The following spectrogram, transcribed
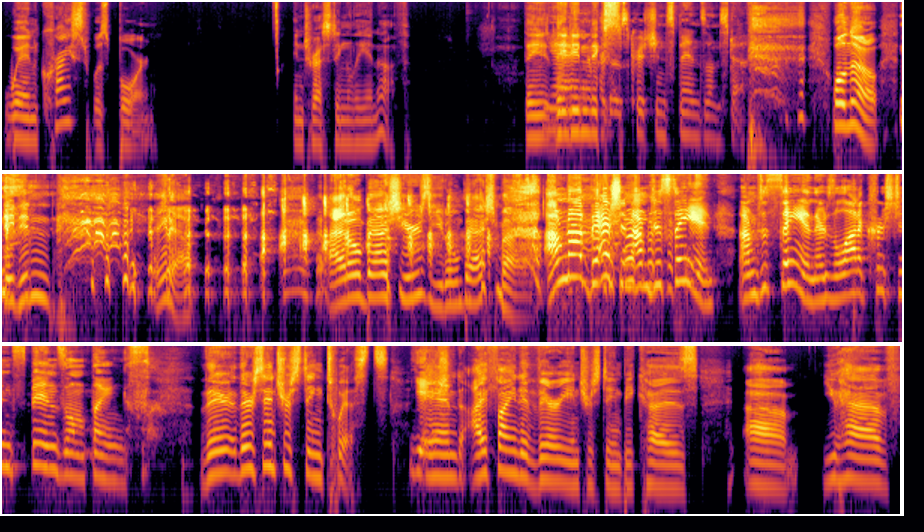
when Christ was born. Interestingly enough, they yeah, they didn't ex- those Christian spins on stuff. well, no, they didn't. you know, I don't bash yours. You don't bash mine. I'm not bashing. I'm just saying. I'm just saying. There's a lot of Christian spins on things. There, there's interesting twists. Yes. and I find it very interesting because um, you have.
